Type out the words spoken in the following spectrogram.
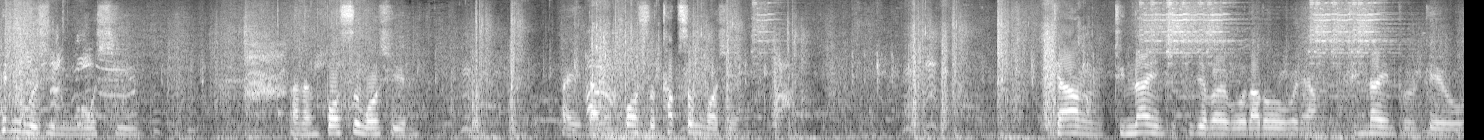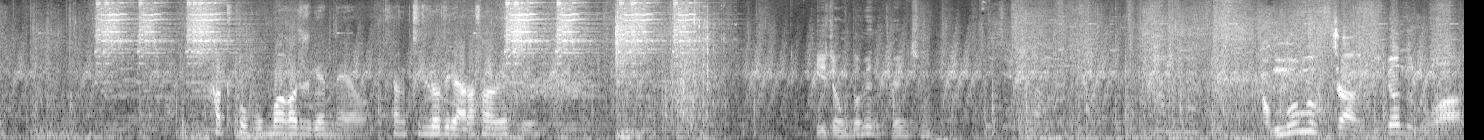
캐리 머신 오시 나는 버스 머신. 아니 나는 버스 탑승 머신 그냥 뒷라인 지키지 말고 나도 그냥 뒷라인 돌게요 하트코 못 막아주겠네요 그냥 딜러들이 알아서 하겠지 이 정도면 괜찮다. 전무극장 이면으로 와.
